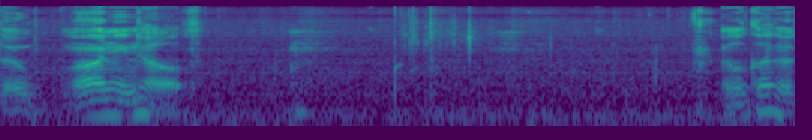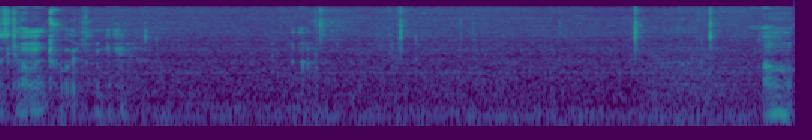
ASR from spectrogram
Incoming. I need health. It looked like it was coming towards me. Oh.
